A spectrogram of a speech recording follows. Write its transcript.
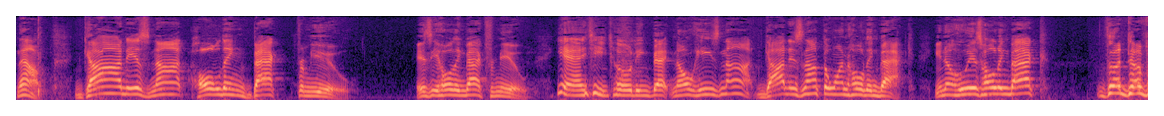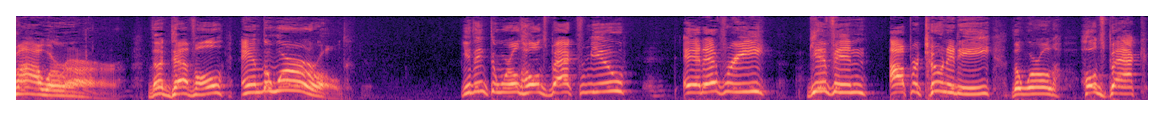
Now God is not holding back from you. Is he holding back from you? Yeah he's holding back. No he's not. God is not the one holding back. You know who is holding back? The devourer the devil and the world. You think the world holds back from you? At every given opportunity the world holds back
